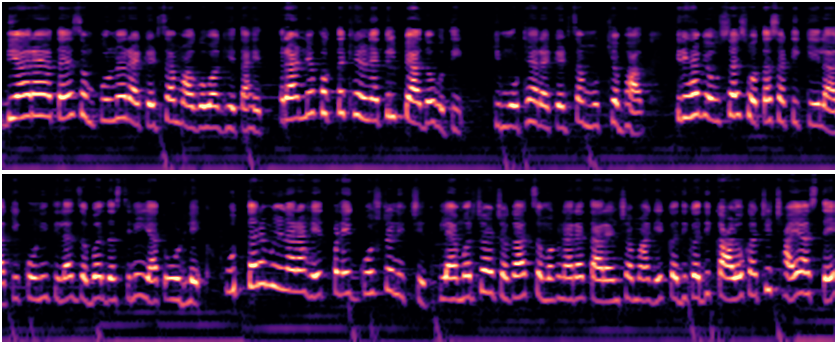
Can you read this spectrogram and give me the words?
डीआरआय आता या संपूर्ण रॅकेटचा मागोवा घेत आहेत. रान्या फक्त खेळण्यातील प्याद होती की मोठ्या रॅकेटचा मुख्य भाग. तिने हा व्यवसाय स्वतःसाठी केला की कोणी तिला जबरदस्तीने यात ओढले? उत्तर मिळणार आहेत पण एक गोष्ट निश्चित. ग्लॅमरच्या जगात चमकणाऱ्या ताऱ्यांच्या मागे कधी कधी काळोखाची छाया असते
